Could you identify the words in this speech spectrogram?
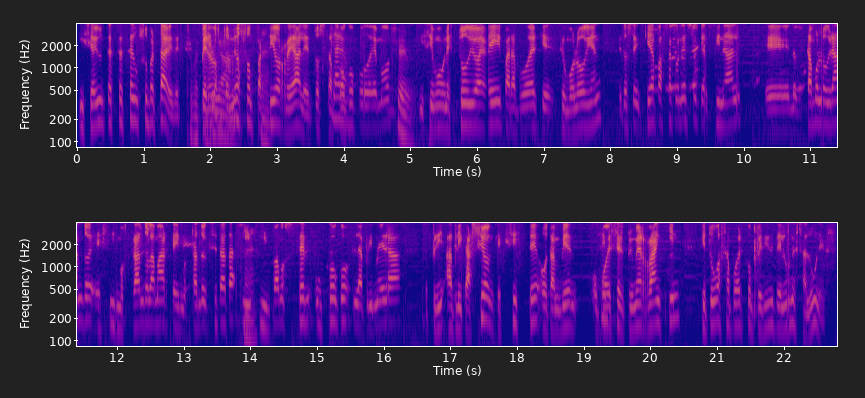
y si hay un tercer set, un super tie. Súper Pero los torneos son Sí. partidos reales, entonces Claro. tampoco podemos Sí. hicimos un estudio ahí para poder que se homologuen. Entonces, ¿qué pasa con eso? Que al final eh, lo que estamos logrando es ir mostrando la marca y mostrando de qué se trata Sí. y, y vamos a ser un poco la primera pri- aplicación que existe o también o Sí. puede ser el primer ranking que tú vas a poder competir de lunes a lunes.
